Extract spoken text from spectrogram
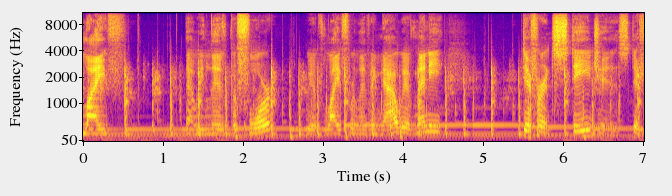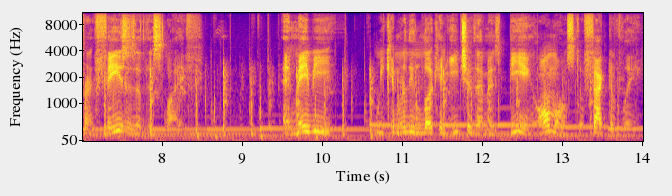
life that we lived before, we have life we're living now, we have many different stages, different phases of this life. And maybe we can really look at each of them as being almost effectively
